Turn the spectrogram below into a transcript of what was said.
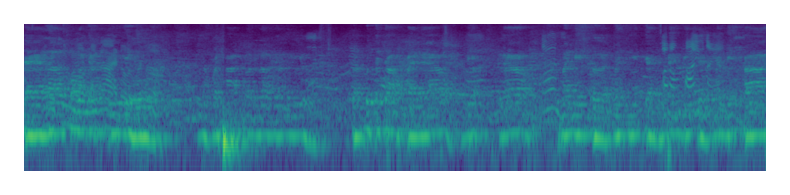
แต่เราก็ยังมีอยู่ประชาชนเรายังมีอยู่แต่พระพุทธเจ้าไปแล้วเรียบแล้วไม่มีเกิดไม่มีแก่ไม่มีเจ็บไม่มีตาย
